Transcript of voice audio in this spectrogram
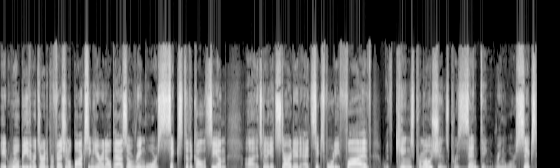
it will be the return of professional boxing here in El Paso. Ring War Six to the Coliseum. Uh, it's going to get started at six forty-five with King's Promotions presenting Ring War Six,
